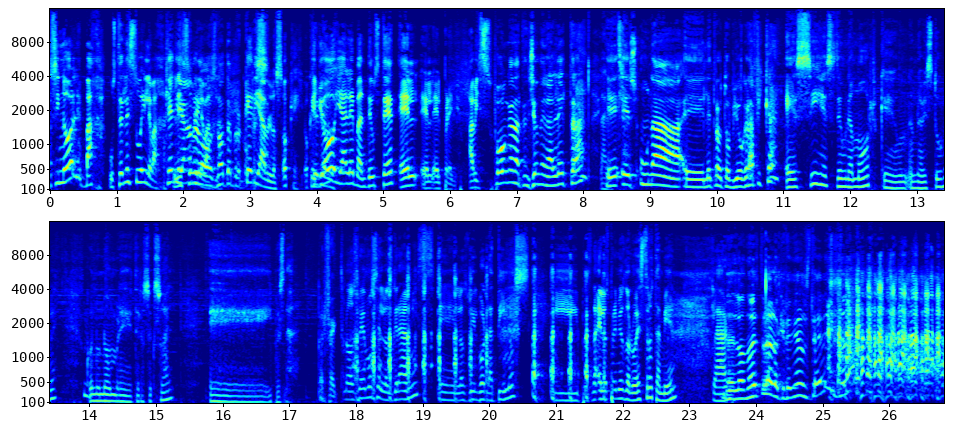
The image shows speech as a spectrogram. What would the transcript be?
si no, le baja. Usted le sube y le baja. ¿Qué Le diablos? No te preocupes. ¿Qué diablos? Ok, ok. ¿Qué Yo diablos? ya le mandé a usted el, el, el previo. Aviso. Pongan atención en la letra. La Eh, es una eh, letra autobiográfica. Es, sí, es de un amor que un- una vez tuve con un hombre heterosexual. eh, y pues nada. Perfecto. Nos vemos en los Grammys, en los Billboard Latinos y pues nada, en los premios Lo Nuestro también. Claro. Lo nuestro era lo que tenían ustedes, ¿no?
